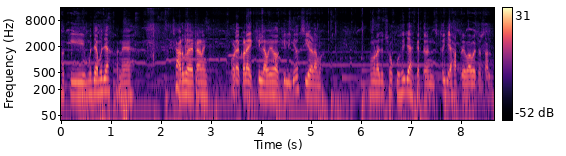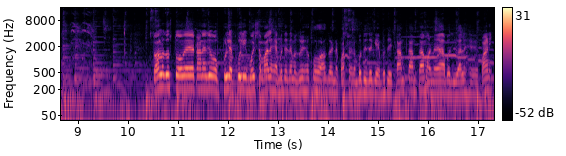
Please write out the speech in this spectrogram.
બાકી મજા મજા અને ઝાડવા ટાણે થોડા કડાઈ હોય એવા ખીલી ગયો શિયાળામાં. હમણાં જો ચોખ્ખું થઈ જાય ખેતર થઈ જાય આપણે વાવેતર ચાલુ. તો હાલો દોસ્તો, હવે ટાણે જો ફૂલે ફૂલી મોસમ હાલે છે, બધે તમે જોઈ શકો આગળ ને પાછળ ને બધી જગ્યાએ બધે કામ કામ કામ અને આ બધું હાલે છે પાણી.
